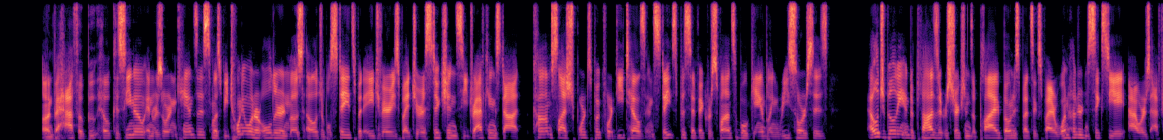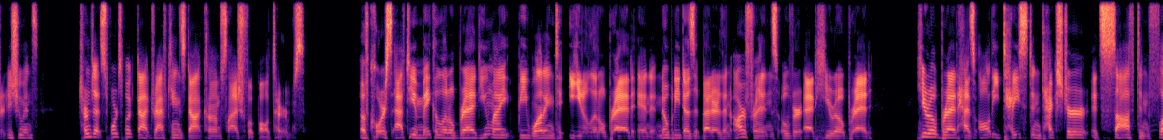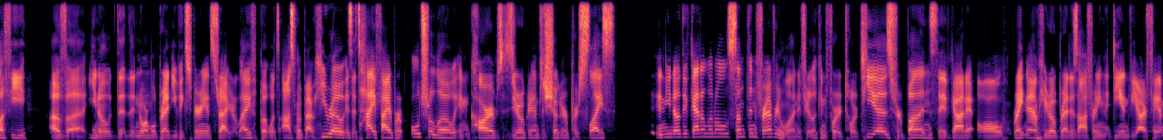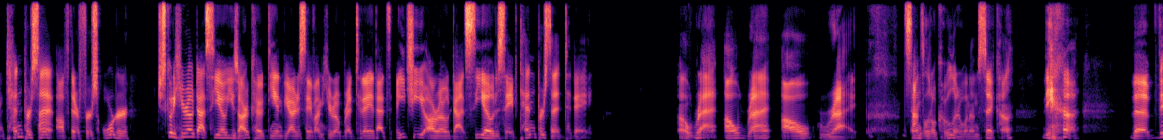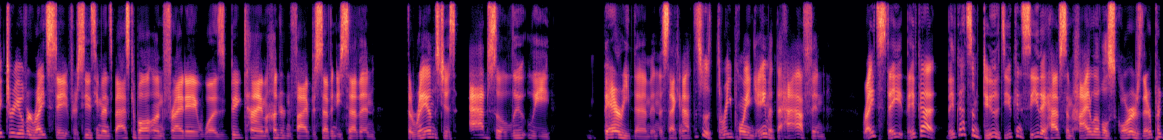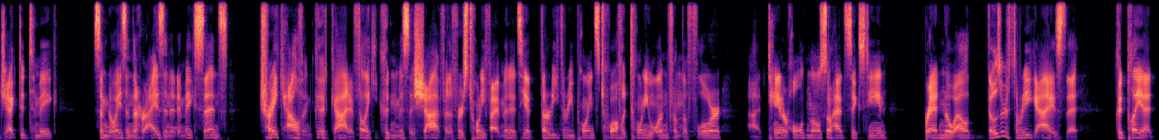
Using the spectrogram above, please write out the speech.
On behalf of Boot Hill Casino and Resort in Kansas, must be 21 or older in most eligible states, but age varies by jurisdiction. See DraftKings.com slash sportsbook for details and state-specific responsible gambling resources. Eligibility and deposit restrictions apply. Bonus bets expire 168 hours after issuance. Terms at sportsbook.draftkings.com slash football terms. Of course, after you make a little bread, you might be wanting to eat a little bread, and nobody does it better than our friends over at Hero Bread. Hero Bread has all the taste and texture. It's soft and fluffy of uh, you know the, the normal bread you've experienced throughout your life. But what's awesome about Hero is it's high fiber, ultra low in carbs, zero grams of sugar per slice and you know they've got a little something for everyone. If you're looking for tortillas for buns they've got it all. Right now hero bread is offering the dnvr fam 10% off their first order. Just go to hero.co use our code dnvr to save on hero bread today. That's h-e-r-o.co to save 10% today. All right all right all right. Sounds a little cooler when i'm sick huh? Yeah the victory over Wright State for CSU men's basketball on Friday was big time 105 to 77. The Rams just absolutely buried them in the second half. This was a three-point game at the half and Wright State, they've got they've got some dudes. You can see they have some high-level scorers. They're projected to make some noise in the horizon and it makes sense. Trey Calvin, good God, it felt like he couldn't miss a shot for the first 25 minutes. He had 33 points, 12 of 21 from the floor. Uh, Tanner Holden also had 16. Brad Noel. Those are three guys that could play at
